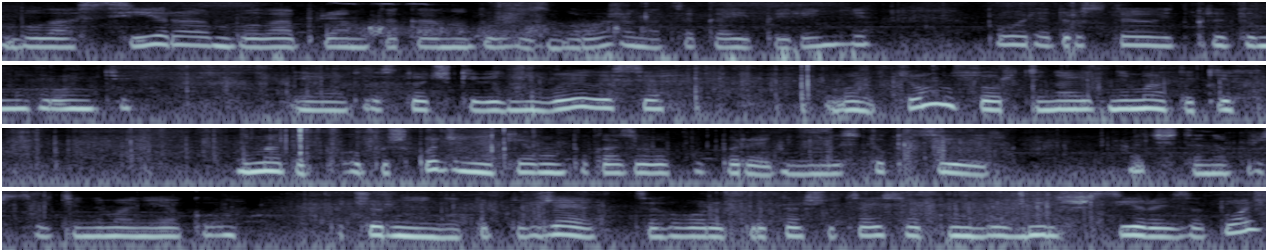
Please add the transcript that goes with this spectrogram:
Була сіра, була прям така ну, дуже зморожена. Це каїпірін'є поряд росте у відкритому ґрунті. І от листочки відновилися. Вон в цьому сорті навіть нема таких, нема такого пошкодження, як я вам показувала попередньому. Листок цілий. Бачите, на просвіті нема ніякого почорніння. Тобто вже це говорить про те, що цей сорт він був більш сірий за той,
